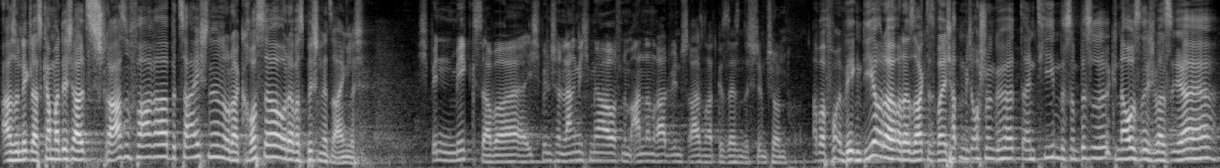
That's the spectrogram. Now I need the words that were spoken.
Also Niklas, kann man dich als Straßenfahrer bezeichnen oder Crosser oder was bist du denn jetzt eigentlich? Ich bin ein Mix, aber ich bin schon lange nicht mehr auf einem anderen Rad wie ein Straßenrad gesessen, das stimmt schon. Aber wegen dir oder, oder sagt es, weil ich habe nämlich auch schon gehört, dein Team ist so ein bisschen knausrig, was, ja, ja.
